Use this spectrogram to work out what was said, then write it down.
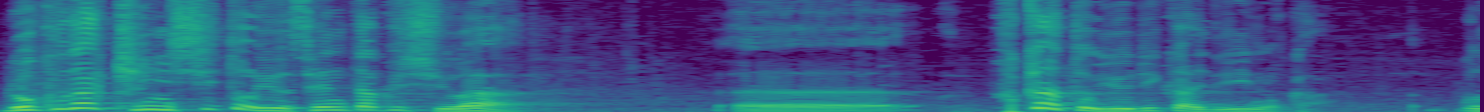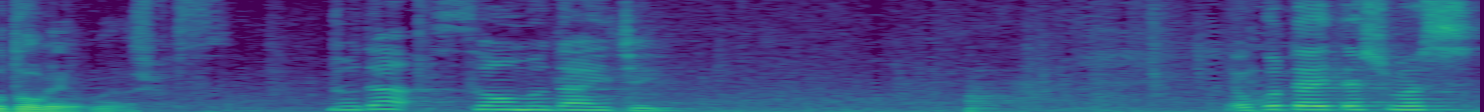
録画禁止という選択肢は、えー不可という理解でいいのか、ご答弁お願いします。野田総務大臣。お答えいたします。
